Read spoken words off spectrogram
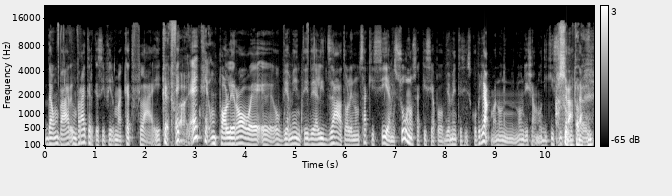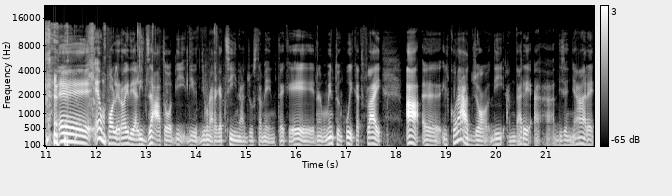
da un, var- un, writer che si firma Catfly, Catfly. E, che è un po' l'eroe eh, ovviamente idealizzato, lei non sa chi sia, nessuno sa chi sia, poi ovviamente si scoprirà, ma non, non diciamo di chi si tratta. Eh, è un po' l'eroe idealizzato di, di, di, una ragazzina, giustamente, che nel momento in cui Catfly ha eh, il coraggio di andare a, a disegnare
